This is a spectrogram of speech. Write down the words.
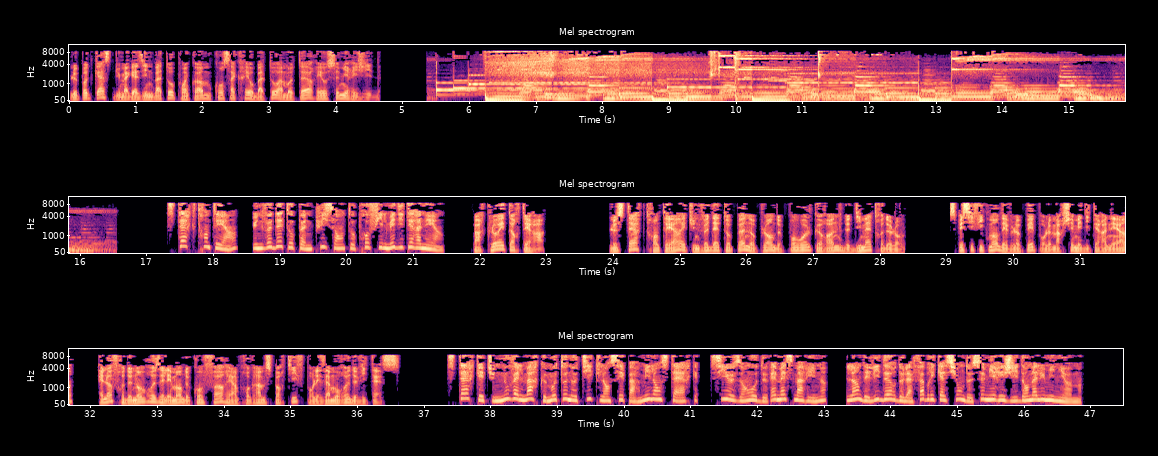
le podcast du magazine bateau.com consacré aux bateaux à moteur et aux semi-rigides. Sterk 31, une vedette open puissante au profil méditerranéen. Par Chloé Tortera. Le Sterk 31 est une vedette open au plan de pont Walkeron de 10 mètres de long. Spécifiquement développée pour le marché méditerranéen, elle offre de nombreux éléments de confort et un programme sportif pour les amoureux de vitesse. Sterk est une nouvelle marque motonautique lancée par Milan Sterk, en haut de MS Marine, l'un des leaders de la fabrication de semi-rigides en aluminium.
